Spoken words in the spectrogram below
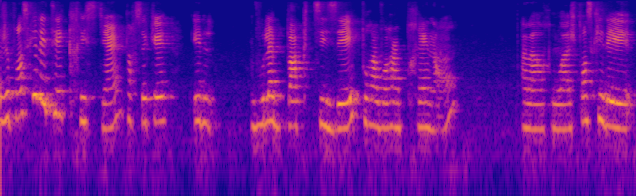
je pense qu'il était chrétien parce que il voulait baptiser pour avoir un prénom. Alors, ouais, je pense qu'il est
